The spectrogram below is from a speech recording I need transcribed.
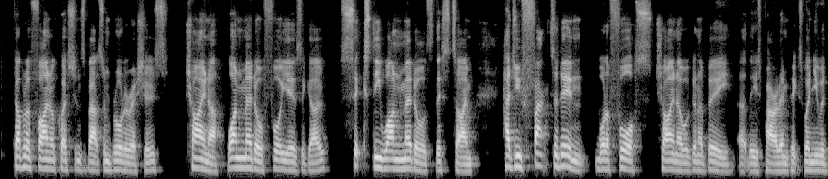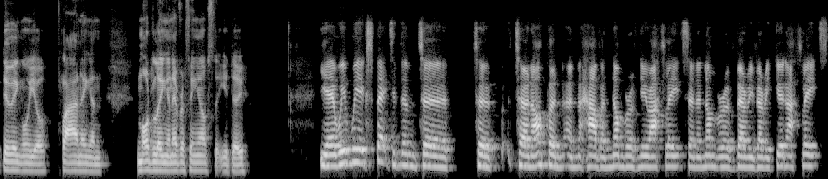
A couple of final questions about some broader issues. China, one medal four years ago, 61 medals this time. Had you factored in what a force China were going to be at these Paralympics when you were doing all your planning and modeling and everything else that you do? Yeah, we, we expected them to to turn up and, and have a number of new athletes and a number of very, very good athletes.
